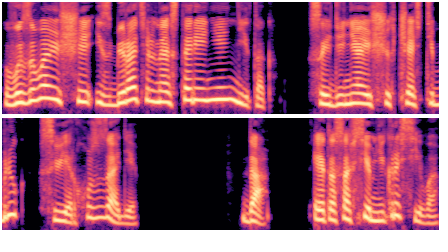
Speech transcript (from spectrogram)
вызывающее избирательное старение ниток, соединяющих части брюк сверху сзади. Да, это совсем некрасиво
